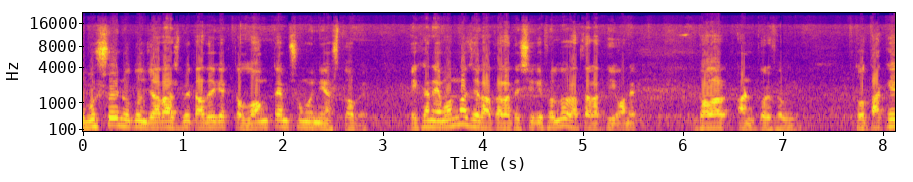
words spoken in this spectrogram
অবশ্যই নতুন যারা আসবে, তাদেরকে একটা লং টাইম সময় নিয়ে আসতে হবে। এখানে এমন না যে রাতারাতি শিখে ফেলল, রাতারাতি অনেক ডলার আর্ন করে ফেলল। তো তাকে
